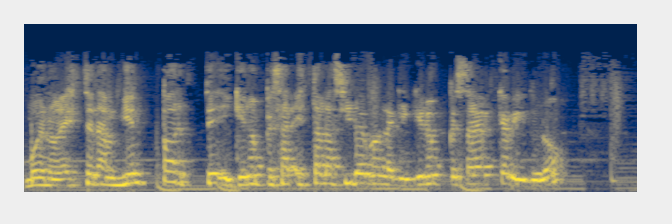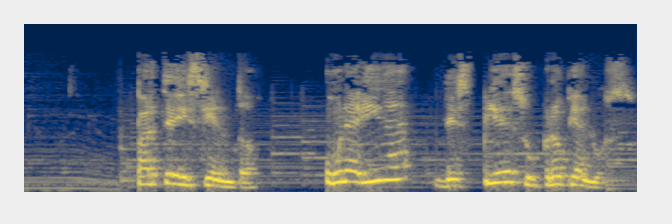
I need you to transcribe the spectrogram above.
bueno, este también parte, y quiero empezar, esta es la cita con la que quiero empezar el capítulo, parte diciendo, una herida despide su propia luz,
